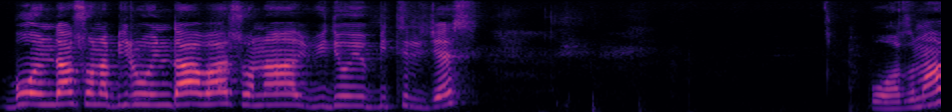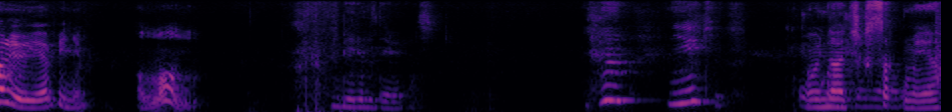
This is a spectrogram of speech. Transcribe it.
Bu oyundan sonra bir oyun daha var. Sonra videoyu bitireceğiz. Boğazım ağrıyor ya benim. Allah Allah. Benim de biraz. Niye ki? Oyundan çıksak mı ya?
